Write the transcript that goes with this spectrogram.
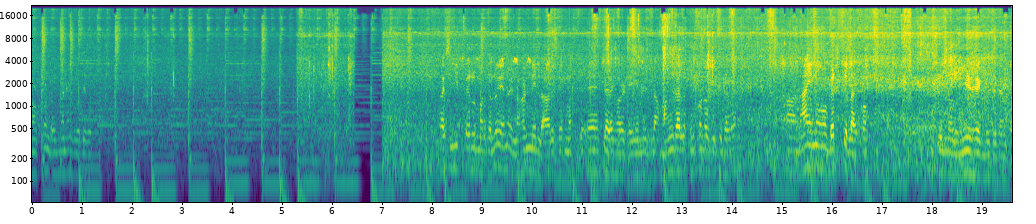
ನೋಡ್ಕೊಂಡು ಮನೆಗೆ ಓದಿ ಇವತ್ತು ಹಸಿ ಪೇರ್ಲು ಮರದಲ್ಲೂ ಏನೂ ಇಲ್ಲ, ಹಣ್ಣಿಲ್ಲ, ಅದಕ್ಕೆ ಮತ್ತೆ ಕೆಳಗೆ ಹೊರಟೆ, ಏನೂ ಇಲ್ಲ. ಮಂಗಲ್ಲ ತಿನ್ಕೊಂಡು ಹೋಗ್ಬಿಟ್ಟಿದ್ದಾವೆ. ನಾಯಿನೂ ಬೆರ್ತಿಲ್ಲ ಯಾಕೋ ಇಲ್ಲಿ ನೀರು ಹೇಗೆ ಬಿದ್ದಿದೆ ಅಂತ.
